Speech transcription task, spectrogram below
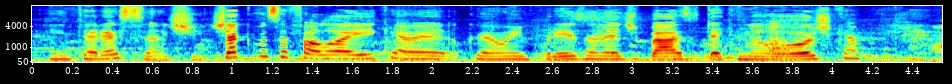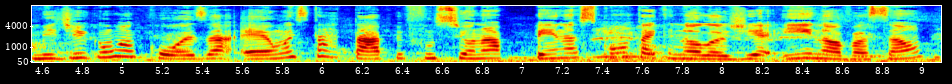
Interessante. Já que você falou aí que é, que é uma empresa né, de base tecnológica, me diga uma coisa: é uma startup funciona apenas com tecnologia e inovação?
